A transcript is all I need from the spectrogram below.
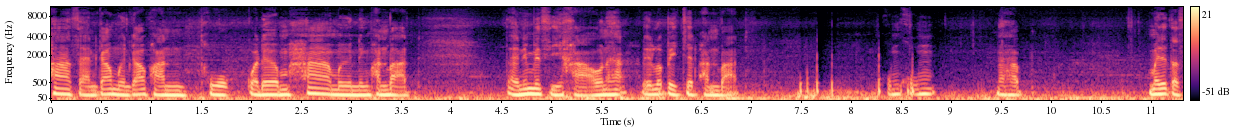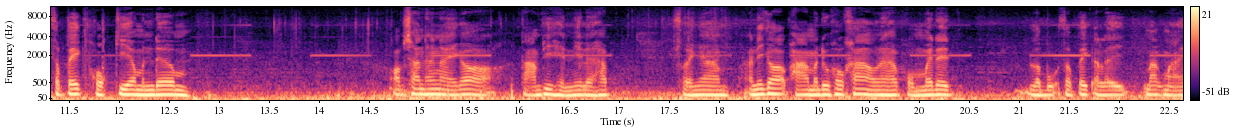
ห้าแสนเก้าหมื่นเก้าพันถูกกว่าเดิมห้าหมื่นหนึ่งพันบาท แต่นี่เป็นสีขาวนะฮะได้ลดไปอีกเจ็ดพันบาท คุ้มๆนะครับ ไม่ได้ตัดสเปค 6 เกียร์เหมือนเดิม ออปชันข้างในก็ตามที่เห็นนี่เลยครับ สวยงาม อันนี้ก็พามาดูคร่าวๆนะครับ ผมไม่ได้ระบุสเปคอะไรมากมาย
